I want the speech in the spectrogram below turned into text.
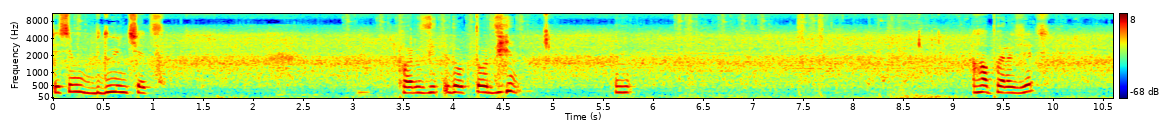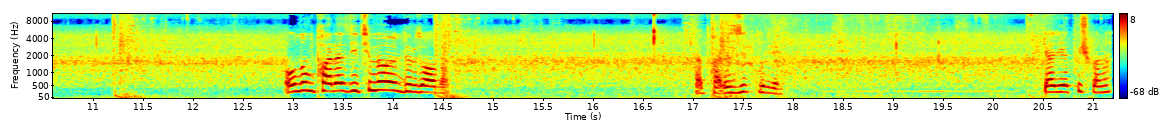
Sesimi bir duyun chat. Parazitli doktor değil. Aha parazit. Oğlum parazitimi öldürdü adam. Ya parazit burada. Gel yapış bana.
